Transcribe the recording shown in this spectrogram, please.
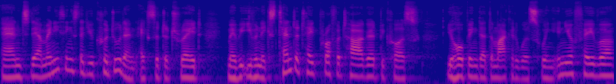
And there are many things that you could do then exit the trade, maybe even extend the take profit target because you're hoping that the market will swing in your favor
